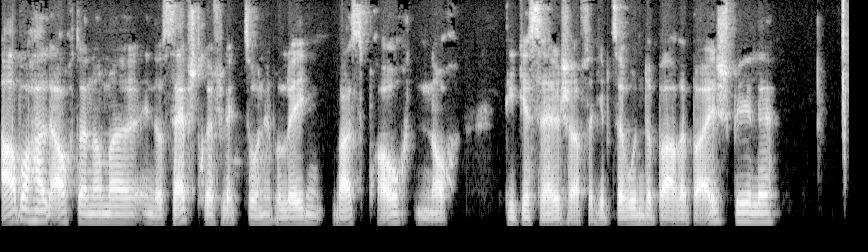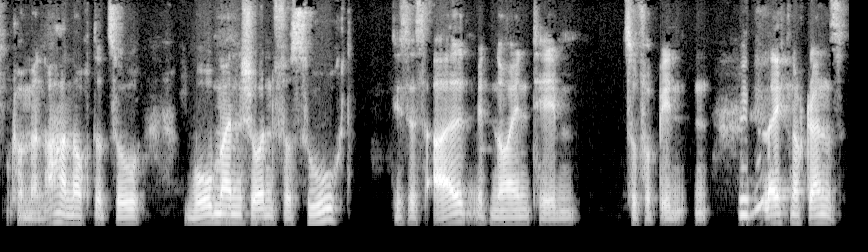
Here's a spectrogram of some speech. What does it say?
aber halt auch dann nochmal in der Selbstreflexion überlegen, was braucht noch die Gesellschaft. Da gibt es ja wunderbare Beispiele, kommen wir nachher noch dazu, wo man schon versucht, dieses Alt mit neuen Themen zu verbinden. Mhm. Vielleicht noch ganz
